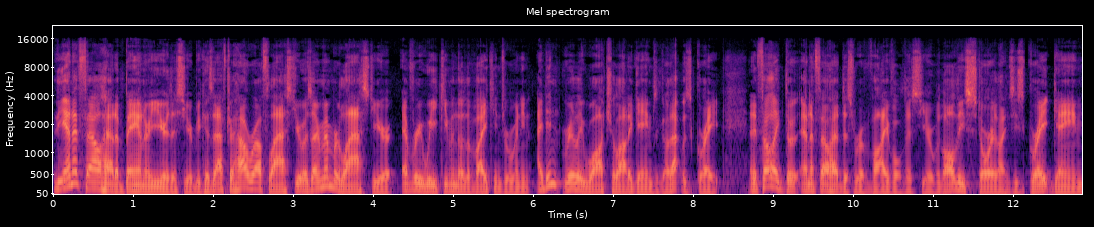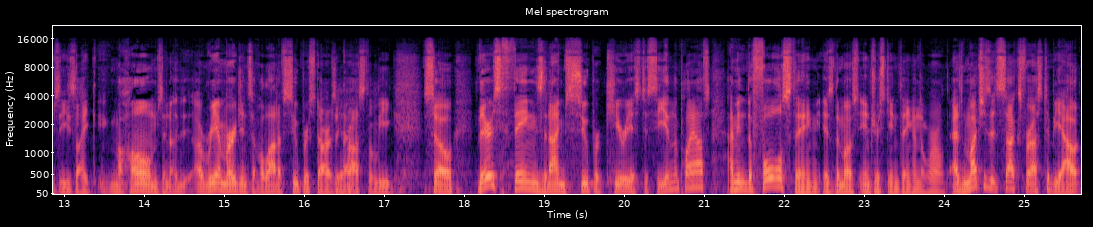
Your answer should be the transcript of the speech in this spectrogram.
the NFL had a banner year this year because after how rough last year was, I remember last year, every week, even though the Vikings were winning, I didn't really watch a lot of games and go, that was great. And it felt like the NFL had this revival this year with all these storylines, these great games, these like Mahomes and uh, a reemergence of a lot of superstars Yeah. across the league. So there's things that I'm super curious to see in the playoffs. I mean, the Foles thing is the most interesting thing in the world. As much as it sucks for us to be out,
